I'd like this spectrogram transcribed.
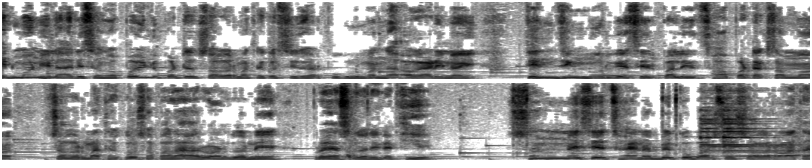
एडमन्ड हिलारीसँग पहिलो पटक सगरमाथाको शिखर पुग्नुभन्दा अगाडि नै तेन्जिङ नोर्गे शेर्पाले छ पटकसम्म सगरमाथाको सफल आरोहण गर्ने प्रयास गरेका थिए। सन् उन्नाइस सय छयानब्बेको वर्ष सगरमाथा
